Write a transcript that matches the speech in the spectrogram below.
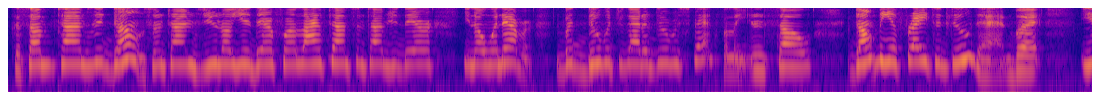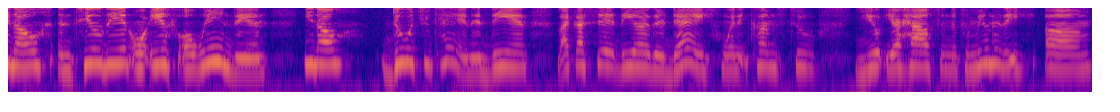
because sometimes it don't. Sometimes you know you're there for a lifetime. Sometimes you're there you know whenever. But do what you got to do respectfully. And so don't be afraid to do that. But you know until then or if or when then you know do what you can. And then like i said the other day when it comes to you, your house and the community um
